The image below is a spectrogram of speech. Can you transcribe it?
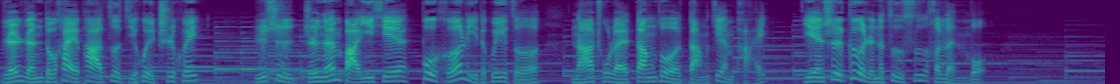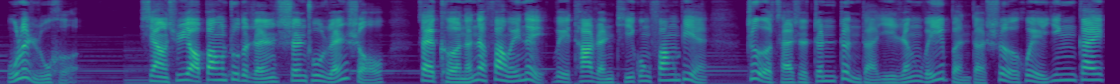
人人都害怕自己会吃亏，于是只能把一些不合理的规则拿出来当做挡箭牌，掩饰个人的自私和冷漠。无论如何，向需要帮助的人伸出援手，在可能的范围内为他人提供方便，这才是真正的以人为本的社会应该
